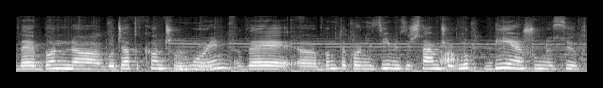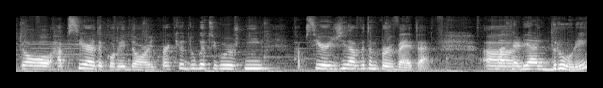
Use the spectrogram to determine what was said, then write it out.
dhe bën goxha të këndshëm mhm. murin dhe bën këtë kornizimin siç thamë që nuk bien shumë në sy këto hapësirat e korridorit. Pra kjo duket sikur është një hapësirë e gjitha vetëm për vete. Material druri?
